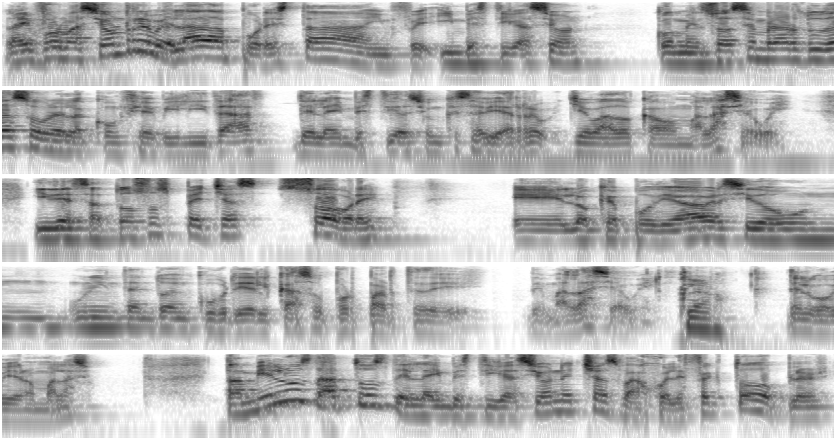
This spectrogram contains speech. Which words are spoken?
La información revelada por esta investigación comenzó a sembrar dudas sobre la confiabilidad de la investigación que se había llevado a cabo en Malasia, güey. Y desató sospechas sobre eh, lo que podía haber sido un, un intento de encubrir el caso por parte de, de Malasia, güey Claro. del gobierno malasio. También los datos de la investigación hechas bajo el efecto Doppler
